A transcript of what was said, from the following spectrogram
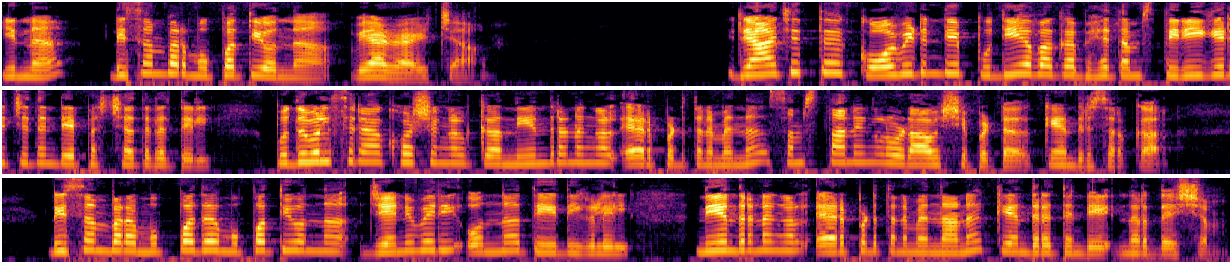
ഇന്ന് ഡിസംബർ മുപ്പത്തിയൊന്ന് വ്യാഴാഴ്ച. രാജ്യത്ത് കോവിഡിന്റെ പുതിയ വകഭേദം സ്ഥിരീകരിച്ചതിന്റെ പശ്ചാത്തലത്തിൽ പുതുവത്സരാഘോഷങ്ങൾക്ക് നിയന്ത്രണങ്ങൾ ഏർപ്പെടുത്തണമെന്ന് സംസ്ഥാനങ്ങളോട് ആവശ്യപ്പെട്ട് കേന്ദ്ര സർക്കാർ. ഡിസംബർ മുപ്പത് മുപ്പത്തിയൊന്ന് ജനുവരി ഒന്ന് തീയതികളിൽ നിയന്ത്രണങ്ങൾ ഏർപ്പെടുത്തണമെന്നാണ് കേന്ദ്രത്തിന്റെ നിർദ്ദേശം.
